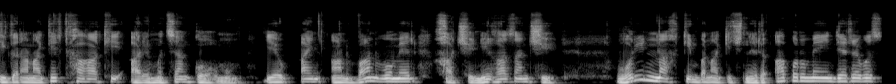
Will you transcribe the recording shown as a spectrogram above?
Տիգրանակերտ քաղաքի արևմտյան կողմում, եւ այն անվանվում էր Խաչենի Ղազանչի, որին նախկին բնակիչները ապրում էին դեռևս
